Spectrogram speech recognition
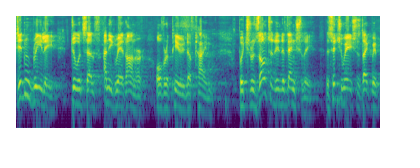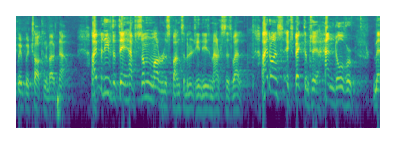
didn't really do itself any great honour over a period of time, which resulted in eventually the situations like we, we're talking about now. I believe that they have some moral responsibility in these matters as well. I don't expect them to hand over uh,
